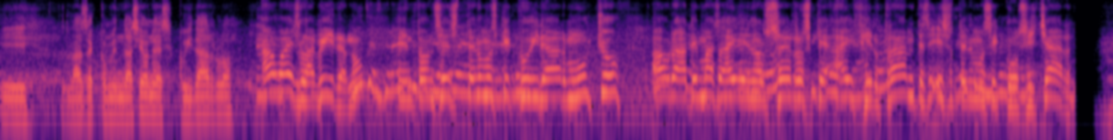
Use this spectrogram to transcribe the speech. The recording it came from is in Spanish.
Y las recomendaciones cuidarlo. Agua es la vida, ¿no? Entonces tenemos que cuidar mucho. Ahora además hay en los cerros que hay filtrantes, eso tenemos que cosechar.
